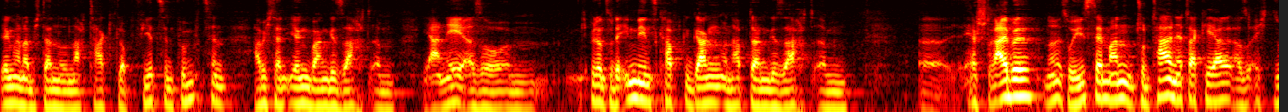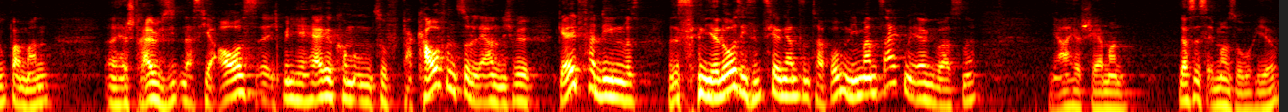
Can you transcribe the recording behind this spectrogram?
irgendwann habe ich dann so nach Tag, ich glaube 14, 15, habe ich dann irgendwann gesagt, ähm, ja, nee, also ähm, ich bin dann zu der Indienstkraft gegangen und habe dann gesagt, ähm, äh, Herr Streibel, ne, so hieß der Mann, total netter Kerl, also echt super Mann. Äh, Herr Streibel, wie sieht denn das hier aus? Äh, ich bin hierher gekommen, um zu verkaufen zu lernen. Ich will Geld verdienen. Was, was ist denn hier los? Ich sitze hier den ganzen Tag rum, niemand zeigt mir irgendwas. Ne? Ja, Herr Schermann, das ist immer so hier.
